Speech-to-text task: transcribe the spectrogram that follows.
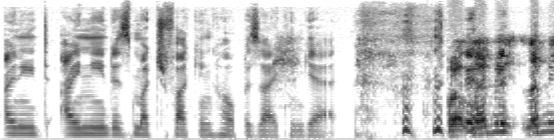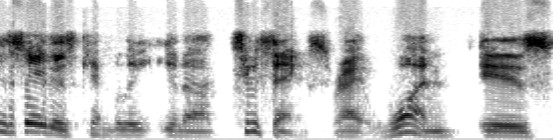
I need I need as much fucking hope as I can get. well, let me let me say this, Kimberly. You know, two things, right? One is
